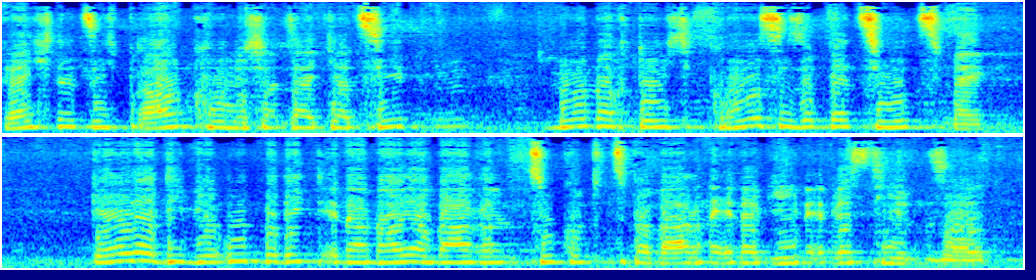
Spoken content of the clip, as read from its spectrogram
rechnet sich Braunkohle schon seit Jahrzehnten nur noch durch große Subventionsmengen. Gelder, die wir unbedingt in erneuerbare und zukunftsbewahrende Energien investieren sollten.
